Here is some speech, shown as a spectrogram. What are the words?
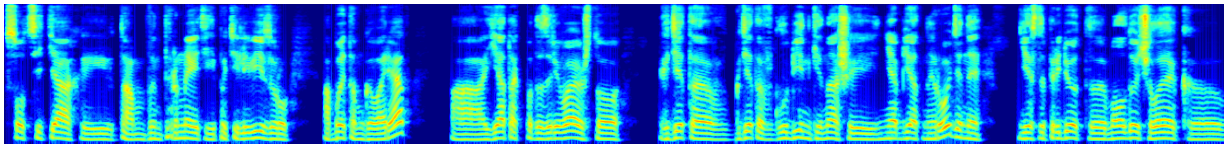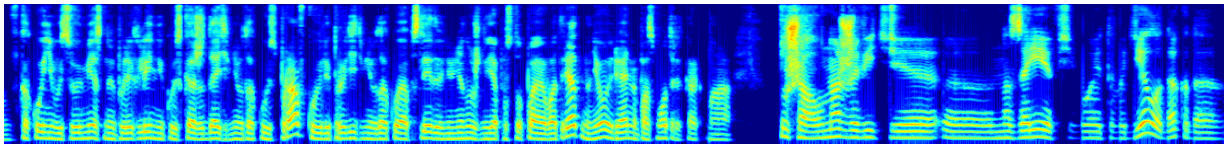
в соцсетях и там в интернете и по телевизору об этом говорят, а, я так подозреваю, что где-то где в глубинке нашей необъятной родины, если придет э, молодой человек э, в какую-нибудь свою местную поликлинику и скажет, дайте мне вот такую справку или проведите мне вот такое обследование, мне нужно, я поступаю в отряд, на него реально посмотрят как на... Слушай, а у нас же ведь э, э, на заре всего этого дела, да, когда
